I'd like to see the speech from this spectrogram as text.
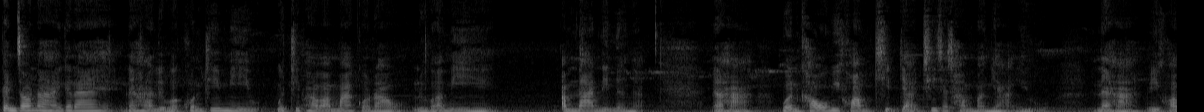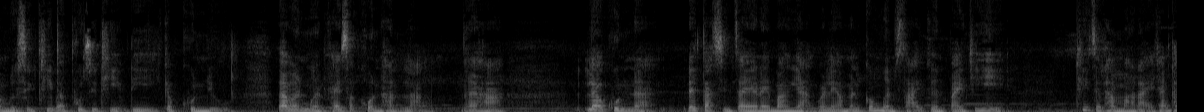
เป็นเจ้านายก็ได้นะคะ หรือว่าคนที่มีวุฒิภาวะมากกว่าเรา หรือว่ามีอำนาจนิดนึงอะนะคะ เหมือนเขามีความคิดอยากที่จะทำบางอย่างอยู่ นะคะมีความรู้สึกที่แบบ positive ดีกับคุณอยู่ แต่มันเหมือนใครสักคนหันหลังนะคะแล้วคุณน่ะได้ตัดสินใจอะไรบางอย่างไปแล้ว มันก็เหมือนสายเกินไปที่ที่จะทำอะไรทั้งๆท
